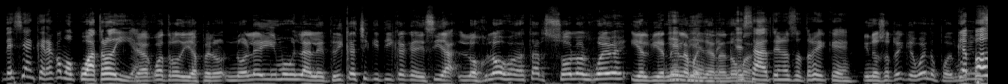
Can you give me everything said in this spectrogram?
decían que era como cuatro días. Queda cuatro días, pero no leímos la letrica chiquitica que decía los globos van a estar solo el jueves y el Y viernes el en la viernes. mañana, no más. Exacto, y nosotros, ¿y qué? Y nosotros, y que bueno, podemos ¿Qué ir un pongo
